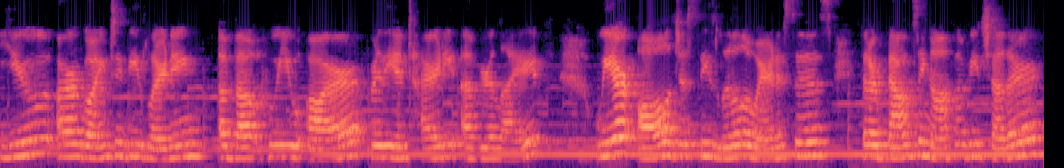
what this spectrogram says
you are going to be learning about who you are for the entirety of your life. We are all just these little awarenesses that are bouncing off of each other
